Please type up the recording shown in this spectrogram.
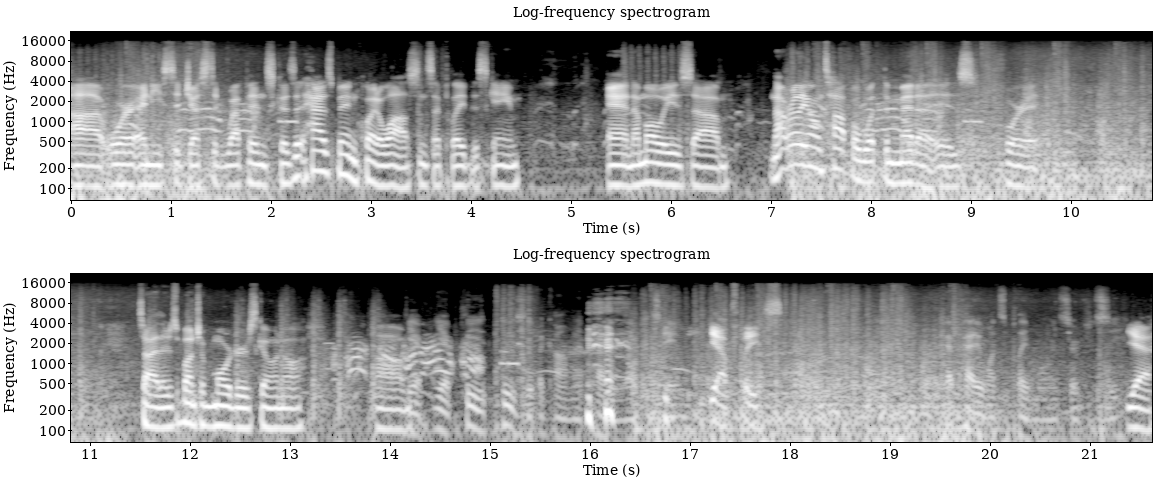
Uh, or any suggested weapons, because it has been quite a while since I played this game. And I'm always um, not really on top of what the meta is for it. Sorry, there's a bunch of mortars going off. Um, yeah, yeah, please, please leave a comment. yeah, please. Patty wants to play more Insurgency. Yeah,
